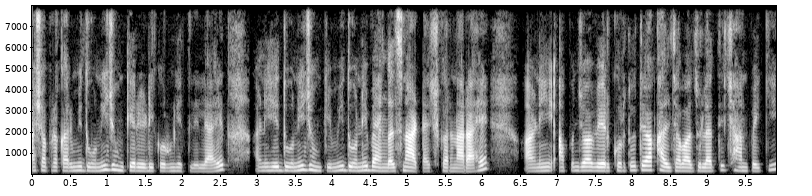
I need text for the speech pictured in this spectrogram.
अशा प्रकारे मी दोन्ही झुमके रेडी करून घेतलेले आहेत आणि हे दोन्ही झुमके मी दोन्ही बँगल्सना अटॅच करणार आहे. आणि आपण जेव्हा वेअर करतो तेव्हा खालच्या बाजूला ते छानपैकी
